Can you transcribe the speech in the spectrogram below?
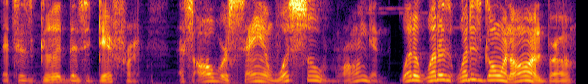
that's as good, that's different. That's all we're saying. What's so wrong in what what is what is going on, bro?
